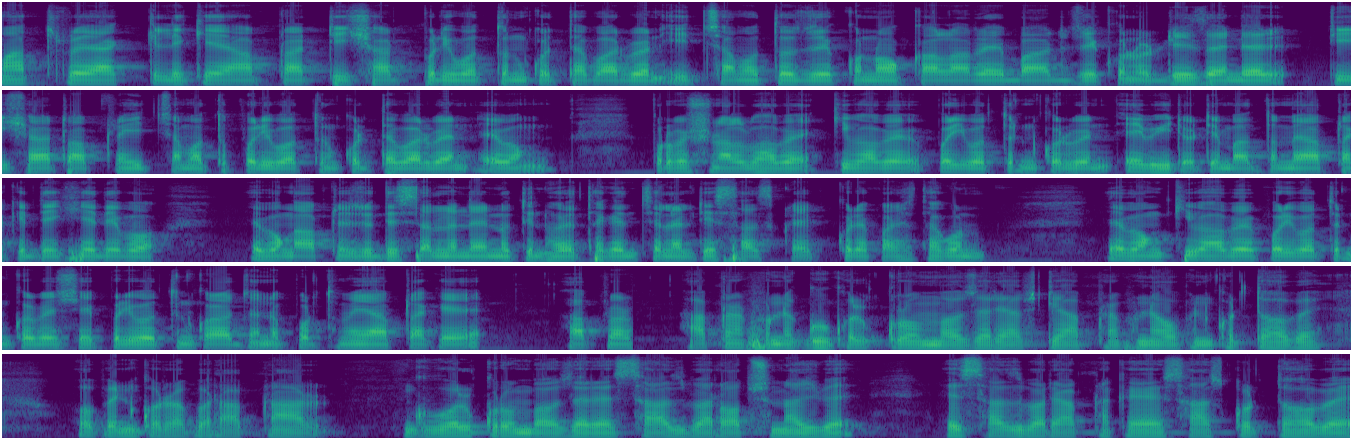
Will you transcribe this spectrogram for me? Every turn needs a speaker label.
Speaker 1: মাত্র এক ক্লিকে আপনার টি শার্ট পরিবর্তন করতে পারবেন। ইচ্ছামতো যে কোনো কালারে বা যে কোনো ডিজাইনের টি শার্ট আপনি ইচ্ছামতো পরিবর্তন করতে পারবেন এবং প্রফেশনালভাবে কীভাবে পরিবর্তন করবেন এই ভিডিওটির মাধ্যমে আপনাকে দেখিয়ে দেব। এবং আপনি যদি চ্যানেলে নতুন হয়ে থাকেন, চ্যানেলটি সাবস্ক্রাইব করে পাশে থাকুন এবং কীভাবে পরিবর্তন করবে সেই পরিবর্তন করার জন্য প্রথমে আপনাকে আপনার আপনার ফোনে গুগল ক্রোম ব্রাউজার অ্যাপসটি আপনার ফোনে ওপেন করতে হবে। ওপেন করার পর আপনার গুগল ক্রোম ব্রাউজারে সার্চ বার অপশন আসবে। এই সার্চ বারে আপনাকে সার্চ করতে হবে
